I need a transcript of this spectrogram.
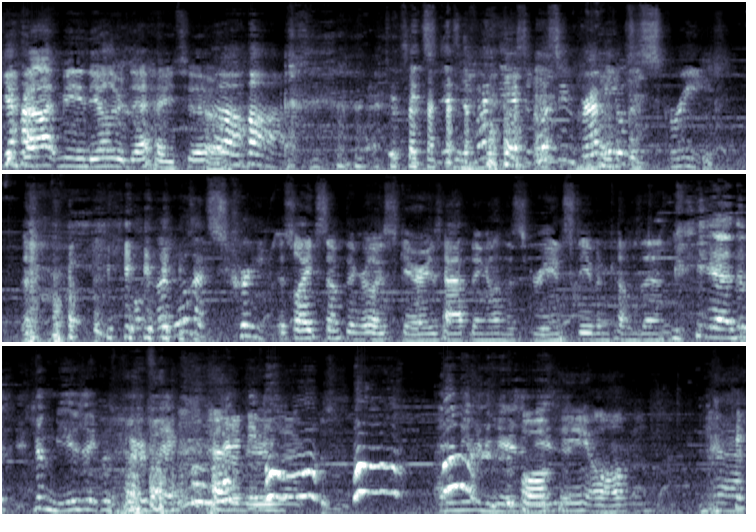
you got me the other day too. It's, it's, it's the funny thing is, it wasn't even gravity, it was a screen. Like, what was that screen? It's like something really scary is happening on the screen. Stephen comes in. yeah, the, the music was perfect. I didn't even- I I didn't even hear the music. me, oh me. I,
